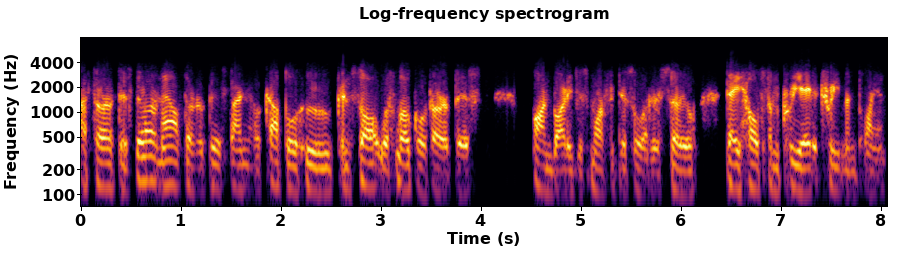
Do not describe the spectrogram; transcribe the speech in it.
a therapist, there are now therapists. I know a couple who consult with local therapists on body dysmorphic disorder. So they help them create a treatment plan.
